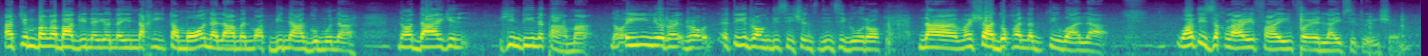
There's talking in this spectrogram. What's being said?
At yung mga bagay na yun ay nakita mo, nalaman mo at binago mo na. No, dahil hindi na tama. No, Eh, yun yung, ito yung wrong decisions din siguro na masyado ka nagtiwala. What is the clarifying for a life situation?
